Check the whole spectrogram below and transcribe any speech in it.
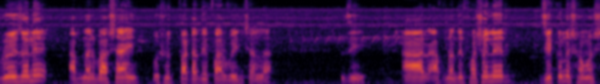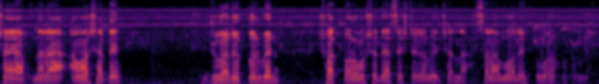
প্রয়োজনে আপনার বাসায় ওষুধ পাঠাতে পারব ইনশাল্লাহ। জি, আর আপনাদের ফসলের যে কোনো সমস্যায় আপনারা আমার সাথে যোগাযোগ করবেন, সৎ পরামর্শ দেওয়ার চেষ্টা করবেন ইনশাল্লাহ। সালামু আলাইকুম রহমতুল্লাহ।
